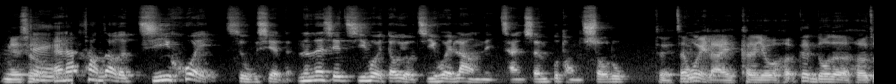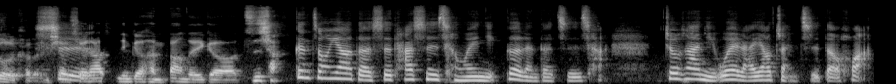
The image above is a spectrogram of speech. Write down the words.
没错。但它创造的机会是无限的，那那些机会都有机会让你产生不同的收入。对，在未来可能有合更多的合作的可能性，所以它是一个很棒的一个资产。更重要的是，它是成为你个人的资产。就算你未来要转职的话，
